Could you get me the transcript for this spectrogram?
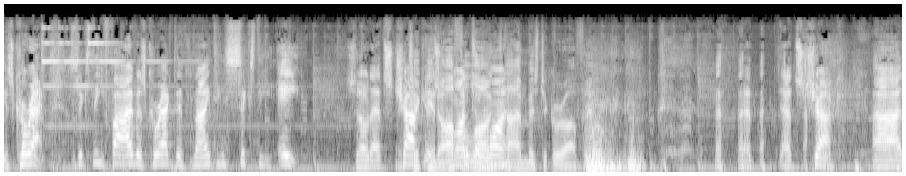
is correct. 65 is correct. It's 1968. So that's Chuck. Took it's an awful one to long one. time, Mr. Garofalo. That, that's Chuck. Uh,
